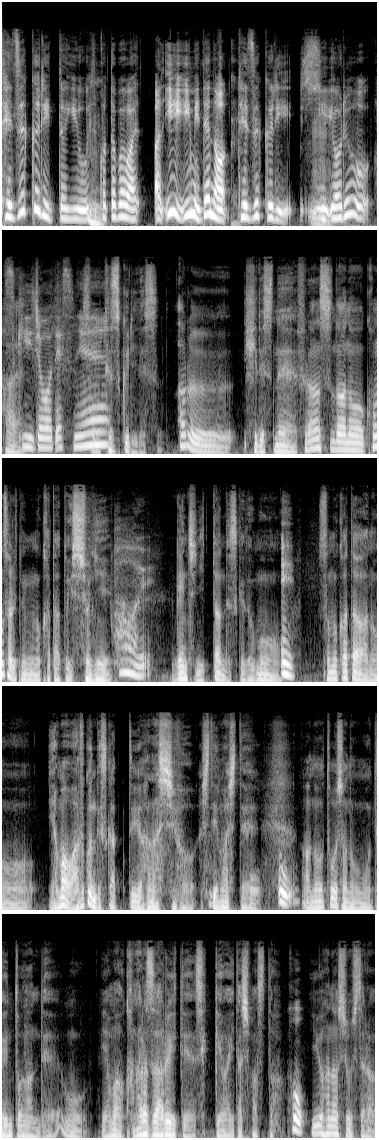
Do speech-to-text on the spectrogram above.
手作りという言葉は、うん、あいい意味での手作りによるスキー場ですね。はい、手作りです。ある日ですね、フランスのあのコンサルティングの方と一緒に現地に行ったんですけども、はい、その方はあの山を歩くんですかっていう話をしていまして、あの当社のもう伝統なんでもう山は必ず歩いて設計はいたしますと。いう話をしたら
